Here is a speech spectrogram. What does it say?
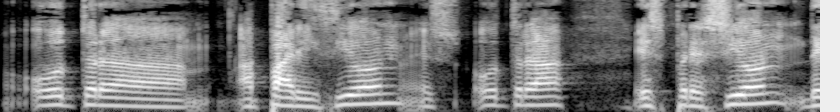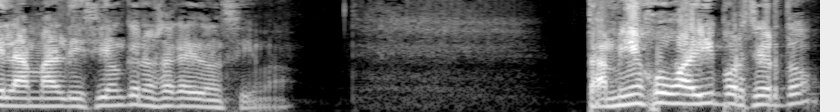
otra aparición, es otra expresión de la maldición que nos ha caído encima. También jugó ahí, por cierto,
